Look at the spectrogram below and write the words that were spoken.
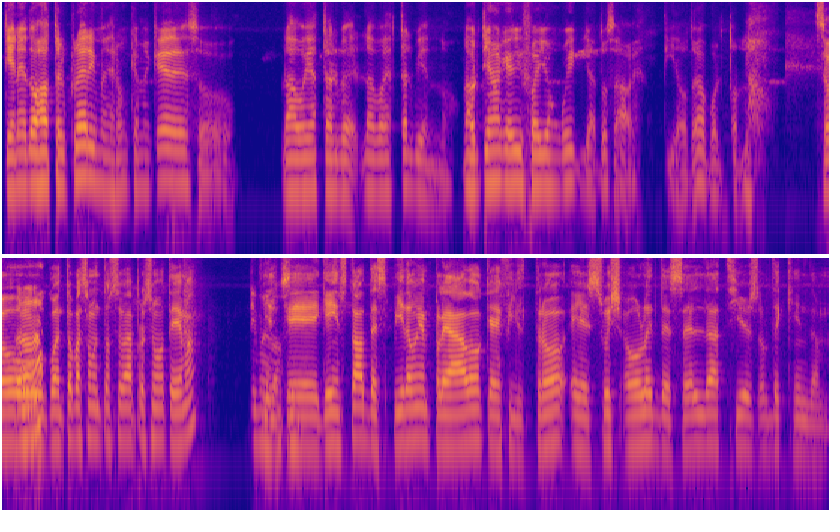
Tiene dos after credits, me dijeron que me quede, so la voy a estar la voy a estar viendo. La última que vi fue John Wick, ya tú sabes, tiroteo por todos lados. So, ¿cuánto pasamos entonces al próximo tema? Dímelo, que GameStop despida a un empleado que filtró el Switch OLED de Zelda Tears of the Kingdom.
